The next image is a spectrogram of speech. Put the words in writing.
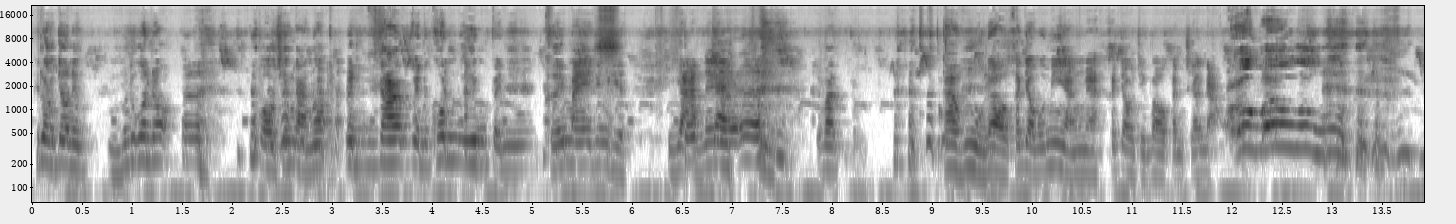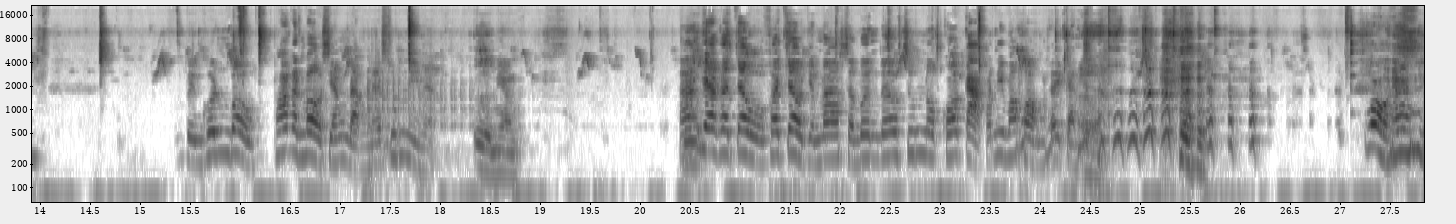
พี่รองเจ้าเนี่ยมันทุกคนเนาะๆเออบอกเสียงดังเนาะเป็นถ้าเป็นคนอื่นเป็นเคยไหมจังซี่ยานเลยใจนะเออแต่ว่าถ้าหูแล้วเขาเจ้าบ่มีหยังแหมเขาเจ้าสิเว้ากันเสียงดังเอ้าเว้าเว้าเว้าเป็นคนเบาพากันเบาเสียงดังนะซุ้มนี่นะเออแม่น ทางยาข้าเจ้าข้าเจ้าจนว่าสะเบิงเด้อซุ้มนกคอกากวันนี้มาห้องใส่กันเออเว้าแห้งสิ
